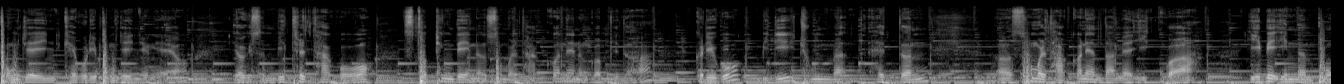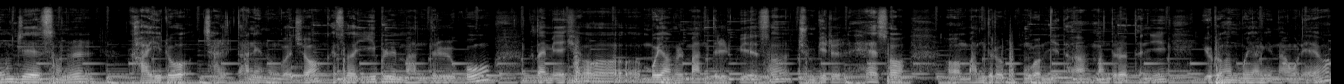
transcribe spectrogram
봉제 인, 개구리 봉제 인형이에요. 여기서 밑을 타고 스토핑돼 있는 솜을 다 꺼내는 겁니다. 그리고 미리 어, 솜을 다 꺼낸 다음에 입과 입에 있는 봉제 선을 가위로 잘 따내는 거죠. 그래서 입을 만들고 그다음에 혀 모양을 만들기 위해서 준비를 해서 어, 만들어 본 겁니다. 만들었더니 이러한 모양이 나오네요.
